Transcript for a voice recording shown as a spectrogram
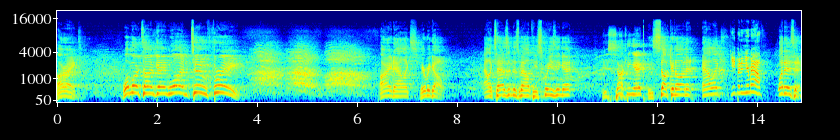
all right. One more time, gang. One, two, three. All right, Alex, here we go. Alex has it in his mouth. He's squeezing it. he's sucking it. He's sucking on it. Alex, Keep it in your mouth. what is it?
